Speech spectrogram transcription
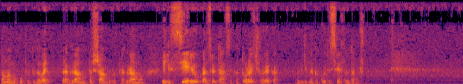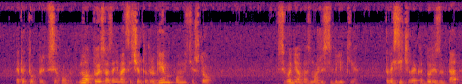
по моему опыту, давать программу, пошаговую программу или серию консультаций, которая человека выведет на какую-то светлую дорожку. Это кто психологи. Ну, а кто из вас занимается чем-то другим, помните, что сегодня возможности велики. Довести человека до результата,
